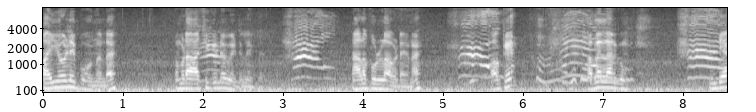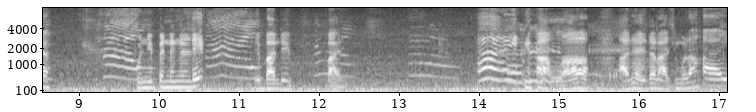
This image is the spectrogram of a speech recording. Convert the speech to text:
പയ്യോളി പോകുന്നുണ്ട്. നമ്മുടെ ആഷിഖിന്റെ വീട്ടിലേക്ക്. നാളെ ഫുള്ള് അവിടെയാണ്. ഓക്കെ അപ്പൊ എല്ലാവർക്കും ഇന്ത്യ കുഞ്ഞിപ്പെണ്ണുങ്ങളുടെയും ഇബാന്റെയും ബായ് അല്ല അതായിട്ടാണ് ആശുമുള്ള ഹായ്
